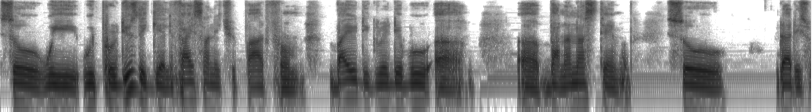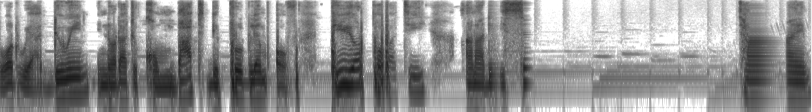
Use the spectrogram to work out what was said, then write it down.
So we we produce the Girlified sanitary pad from biodegradable uh, uh, banana stem. So that is what we are doing in order to combat the problem of period poverty and at the same time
